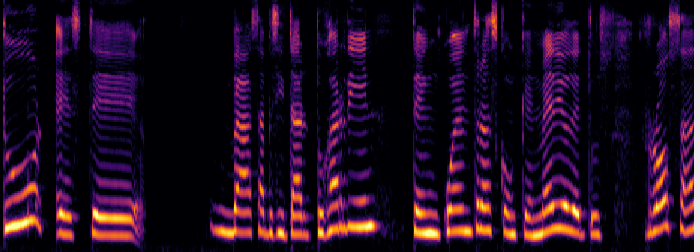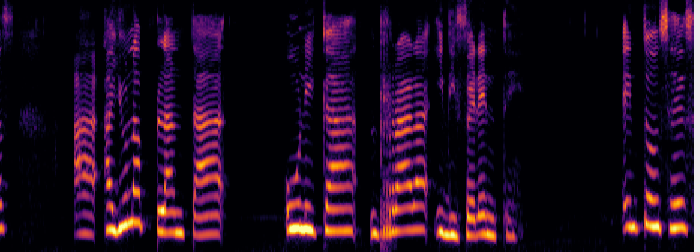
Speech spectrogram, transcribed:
tú, este, vas a visitar tu jardín, te encuentras con que en medio de tus rosas ah, hay una planta única, rara y diferente. Entonces,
